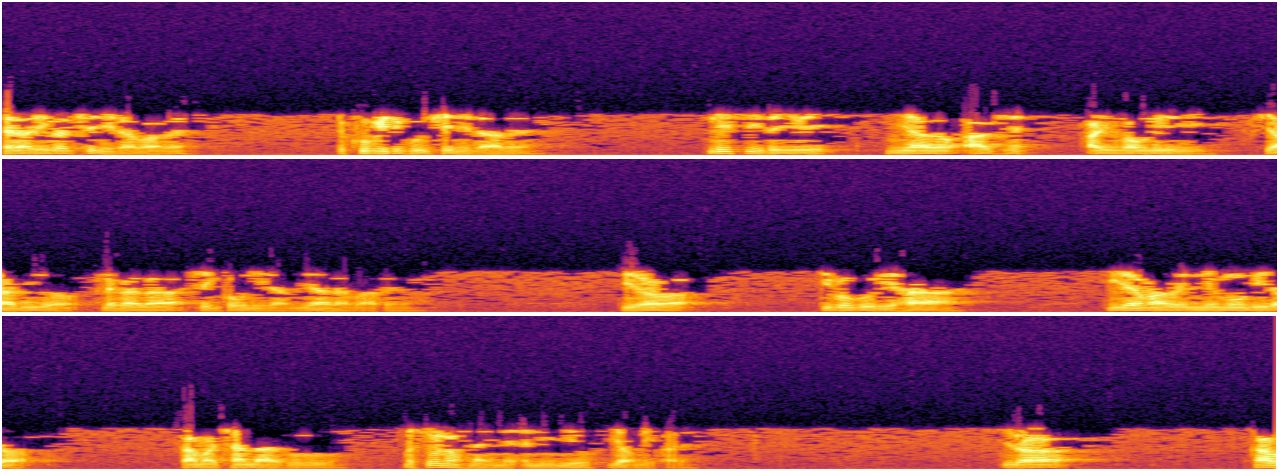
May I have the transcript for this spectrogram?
အဲ့ဒါတွေပဲဖြစ်နေတာပါပဲတစ်ခုပြီးတစ်ခုဖြစ်နေတာပဲနိရှိတဲ့၍များသောအားဖြင့်အာယုကောင်းလေးတွေ ရှားပြီးတော့လကားကားအချိန်ကုန်နေတာများတာပါပဲပြီးတော့ဒီပုဂ္ဂိုလ်တွေဟာဒီထဲမှာပဲနေမွန်းပြီးတော့ကာမချမ်းသာကိုမစွန့်လွတ်နိုင်တဲ့အနေမျိုးရောက်နေပါတယ်ဒီတော့ကာမ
